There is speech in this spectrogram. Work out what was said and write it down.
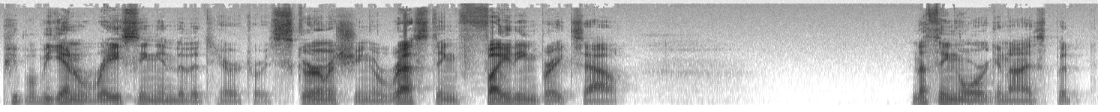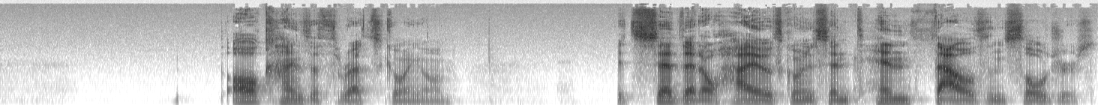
people began racing into the territory, skirmishing, arresting, fighting breaks out. Nothing organized, but all kinds of threats going on. It's said that Ohio is going to send 10,000 soldiers,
